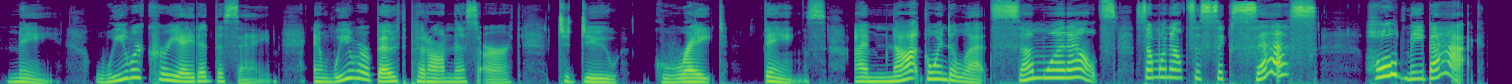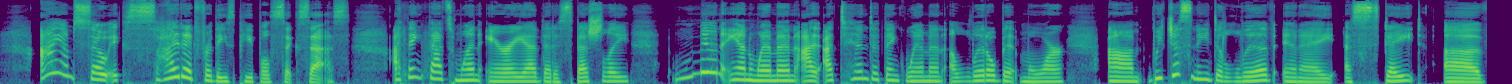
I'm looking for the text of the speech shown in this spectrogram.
me. We were created the same, and we were both put on this earth to do great things. I'm not going to let someone else, someone else's success, hold me back. I am so excited for these people's success. I think that's one area that, especially men and women, I, I tend to think women a little bit more. Um, we just need to live in a, a state of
